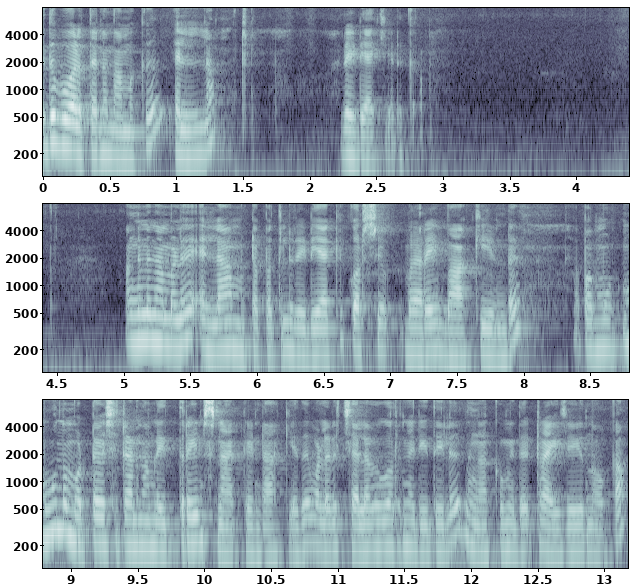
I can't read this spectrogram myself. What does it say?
ഇതുപോലെ തന്നെ നമുക്ക് എല്ലാം റെഡിയാക്കിയെടുക്കാം അങ്ങനെ നമ്മൾ എല്ലാ മുട്ടപ്പത്തിലും റെഡിയാക്കി കുറച്ച് വേറെ ബാക്കിയുണ്ട്. അപ്പം മൂന്ന് മുട്ട വെച്ചിട്ടാണ് നമ്മൾ ഇത്രയും സ്നാക്ക് ഉണ്ടാക്കിയത്. വളരെ ചിലവ് കുറഞ്ഞ രീതിയിൽ നിങ്ങൾക്കും ഇത് ട്രൈ ചെയ്ത് നോക്കാം.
